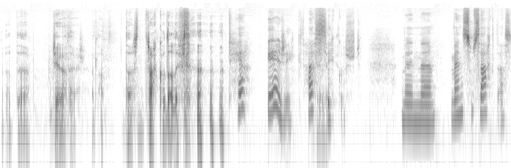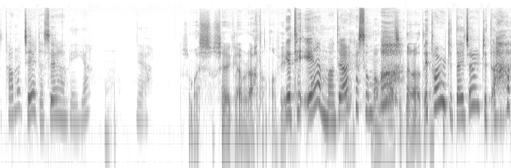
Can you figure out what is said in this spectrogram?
att gjøre det her. Eller ta strakk ut av lyft. det er rikt, det är säkert. Men, men som sagt, altså, tar man ger det så er han vi, ja. Ja. Så man så ser jag glömmer at han har fyrt. Ja, det är man. Det er akkurat som, man blir signalad det. Jeg tar det, jeg gjør det där.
